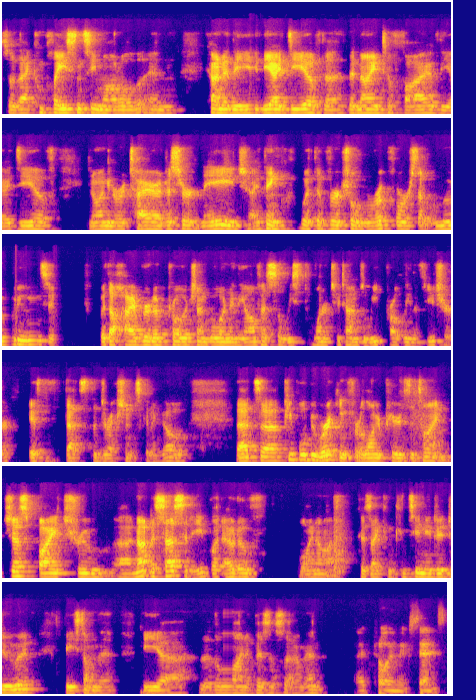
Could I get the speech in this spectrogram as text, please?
So that complacency model and kind of the the idea of the the nine to five, the idea of you know I'm going to retire at a certain age. I think with the virtual workforce that we're moving to, with a hybrid approach on going in the office at least one or two times a week, probably in the future, if that's the direction it's going to go, that uh, people will be working for longer periods of time just by true uh, not necessity, but out of why not? Because I can continue to do it based on the the, uh, the the line of business that I'm in. That totally makes sense.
